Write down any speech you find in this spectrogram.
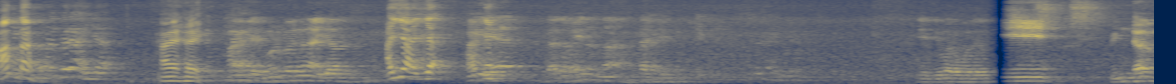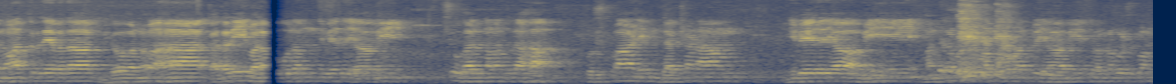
தாத்தா. Hi hi. ஐயா? ஐயா ஐயா. मातृदेवताभ्यो नमः कदलीफलपूलं निवेदयामि शुभर्णमन्त्रः पुष्पाणिं दक्षिणां निवेदयामि मन्त्रपुष्पं समर्पयामि स्वर्णपुष्पं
